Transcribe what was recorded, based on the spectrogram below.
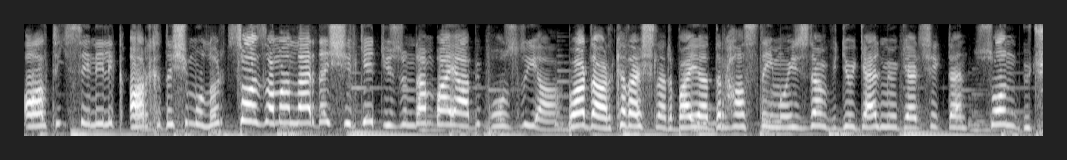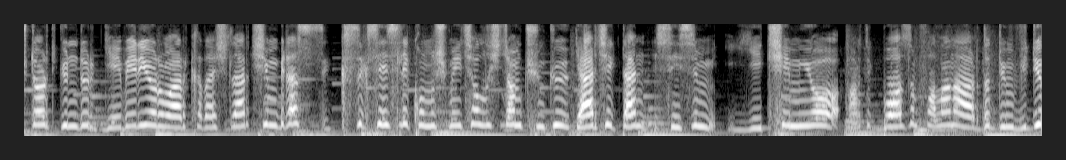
6 senelik arkadaşım olur. Son zamanlarda şirket yüzünden bayağı bir bozdu ya. Bu arada arkadaşlar bayağıdır hastayım o yüzden video gelmiyor gerçekten. Son 3-4 gündür geberiyorum arkadaşlar. Şimdi biraz kısık sesle konuşmaya çalışacağım çünkü gerçekten sesim yetişemiyor. Artık boğazım falan ağrıdı. Dün video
